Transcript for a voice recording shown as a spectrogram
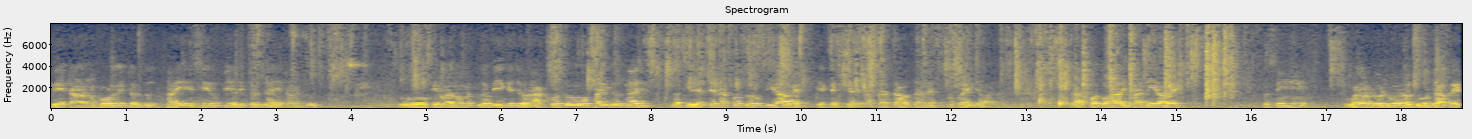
બે ટાણાનું સોળ લીટર દૂધ થાય એસી રૂપિયા લીટર જાય ટાણે દૂધ તો કહેવાનો મતલબ એ કે જો રાખો તો ફાયદો થાય, બાકી રેતે નાખો તો રૂપિયા આવે, એક જ આતા આતા આવતા ને વપરાઈ જવાના. રાખો તો સારી પાડી આવે, પછી વરા દોઢ વરા દૂધ આપે,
